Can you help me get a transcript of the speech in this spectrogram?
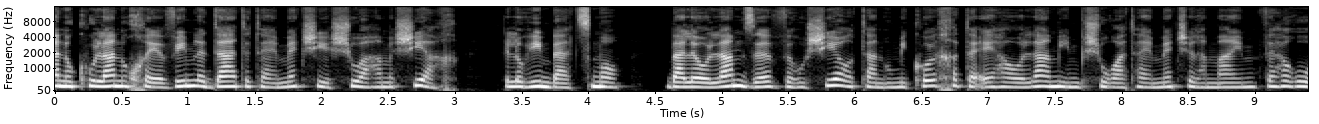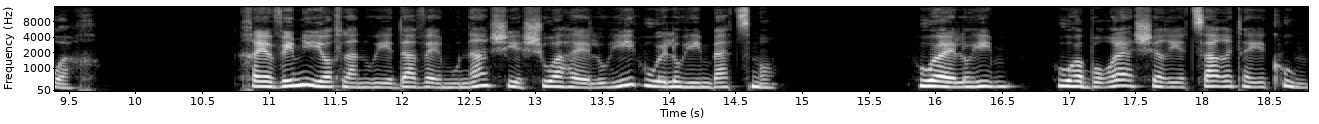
אנו כולנו חייבים לדעת את האמת שישוע המשיח, אלוהים בעצמו, בא לעולם זה והושיע אותנו מכל חטאי העולם עם בשורת האמת של המים והרוח. חייבים להיות לנו ידע ואמונה שישוע האלוהי הוא אלוהים בעצמו. הוא האלוהים, הוא הבורא אשר יצר את היקום,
